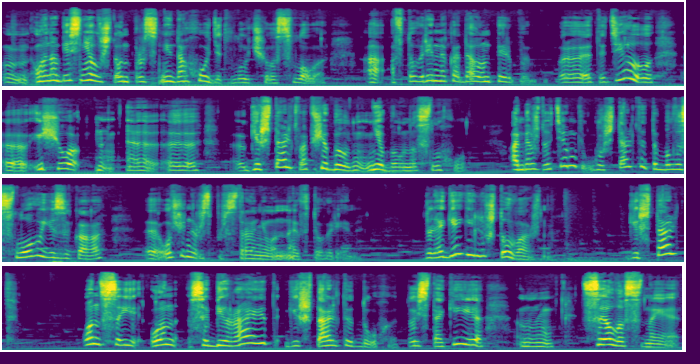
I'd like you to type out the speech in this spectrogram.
он объяснил, что он просто не находит лучшего слова. А в то время, когда он э, это делал, э, еще гештальт вообще был, не был на слуху. А между тем гештальт это было слово языка, э, очень распространенное в то время. Для Гегеля что важно? Гештальт он, со, он собирает гештальты духа, то есть такие целостные,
